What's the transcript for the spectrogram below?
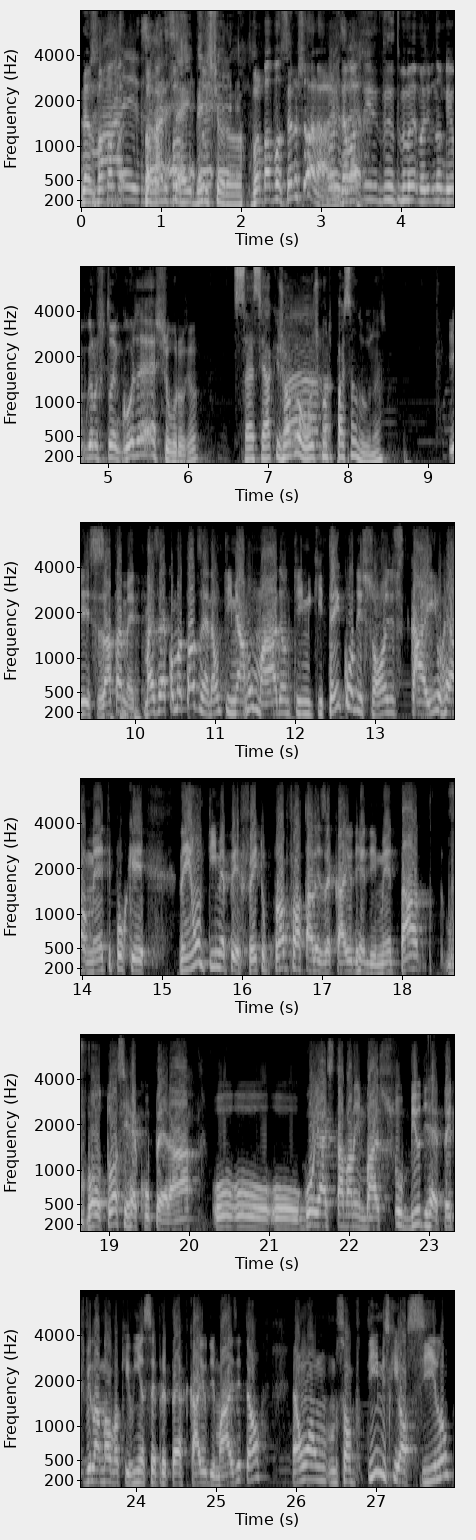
Não, vamos pra- Mas- Falar de CRB, ele chorou. Vamos pra você não chorar. Pois negócio é. não ganhou porque eu não estou em gols é, é choro, viu? CSA que joga Ah, hoje contra o Paysandu, né? Isso, exatamente. Mas é como eu tô dizendo, é um time arrumado, é um time que tem condições, caiu realmente, porque nenhum time é perfeito, o próprio Fortaleza caiu de rendimento, tá, voltou a se recuperar, o, o- o Goiás estava lá embaixo, subiu de repente, Vila Nova que vinha sempre perto, caiu demais, então é um- são times que oscilam,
